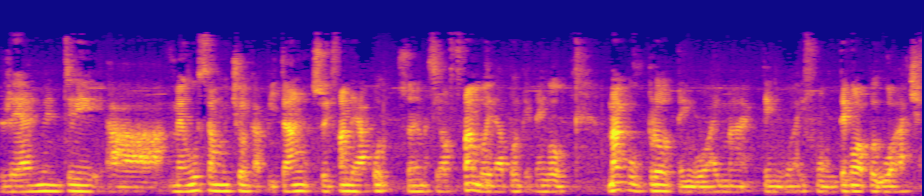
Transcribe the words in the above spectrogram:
Realmente ah, me gusta mucho el Capitán. Soy fan de Apple. Soy demasiado fanboy de Apple. Que tengo MacBook Pro, tengo iMac, tengo iPhone, tengo Apple Watch.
